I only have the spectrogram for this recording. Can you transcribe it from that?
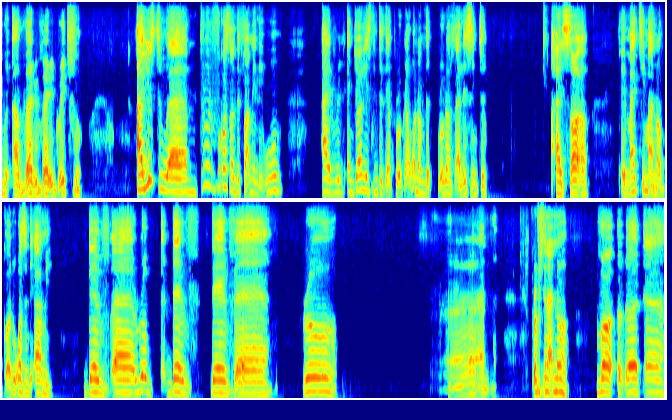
We are very very grateful. I used to um, through focus on the family. Who I re- enjoy listening to their program. One of the programs I listened to, I saw a mighty man of God who was in the army. Dave, uh, Rob, Dave, Dave, uh, Ro, uh, professional, no, Vo, uh, uh,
